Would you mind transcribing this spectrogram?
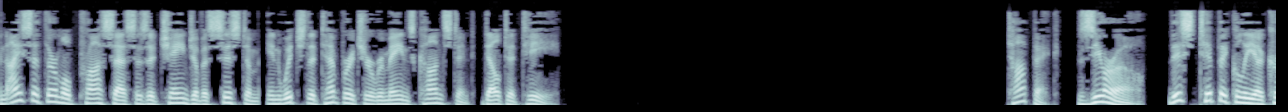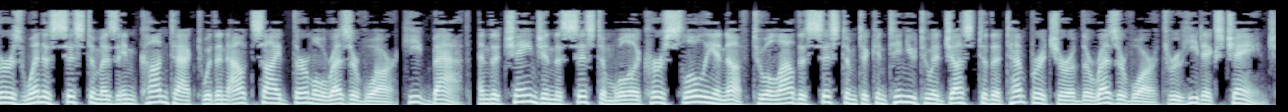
An isothermal process is a change of a system, in which the temperature remains constant, delta T. 0. This typically occurs when a system is in contact with an outside thermal reservoir heat bath, and the change in the system will occur slowly enough to allow the system to continue to adjust to the temperature of the reservoir through heat exchange.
